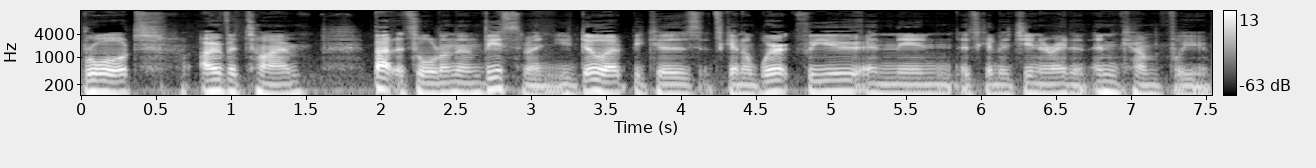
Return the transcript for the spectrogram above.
brought over time, but it's all an investment. You do it because it's going to work for you and then it's going to generate an income for you.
